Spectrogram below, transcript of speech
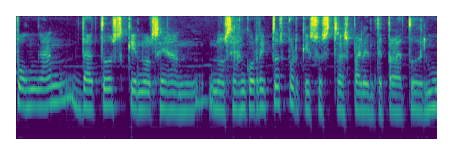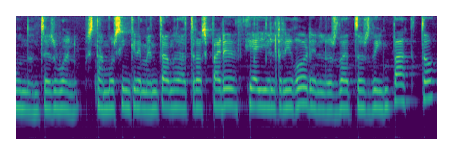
pongan datos que no sean, no sean correctos porque eso es transparente para todo el mundo. Entonces, bueno, estamos incrementando la transparencia y el rigor en los datos de impacto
